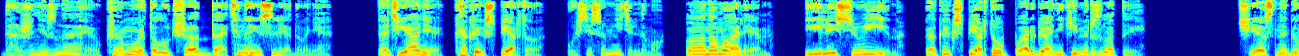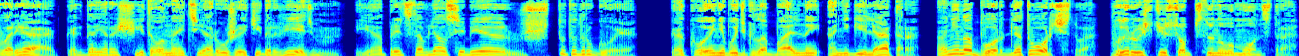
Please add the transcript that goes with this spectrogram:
Даже не знаю, кому это лучше отдать на исследование. Татьяне, как эксперту, пусть и сомнительному, по аномалиям. Или Сюин, как эксперту по органике мерзлоты. Честно говоря, когда я рассчитывал найти оружие киберведьм, я представлял себе что-то другое. Какой-нибудь глобальный аннигилятор, а не набор для творчества. Вырасти собственного монстра.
